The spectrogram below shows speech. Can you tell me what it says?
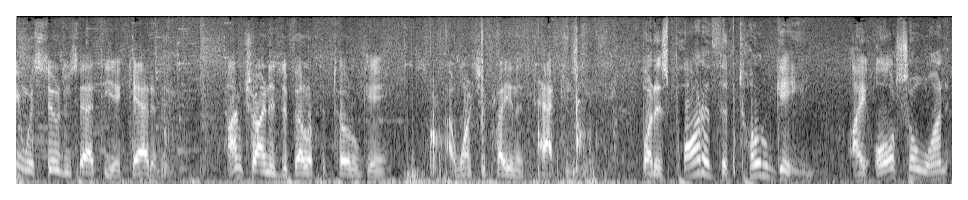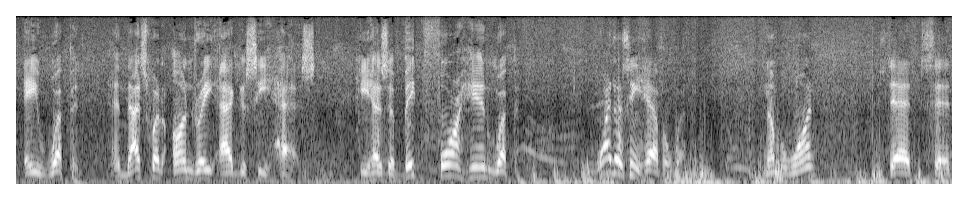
Working with students at the academy, I'm trying to develop the total game. I want you to play an attacking game. But as part of the total game, I also want a weapon, and that's what Andre Agassi has. He has a big forehand weapon. Why does he have a weapon? Number one, his dad said,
